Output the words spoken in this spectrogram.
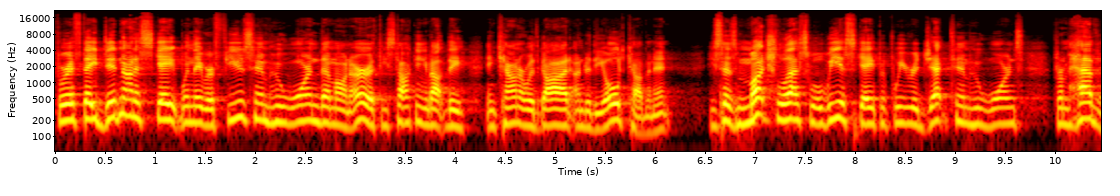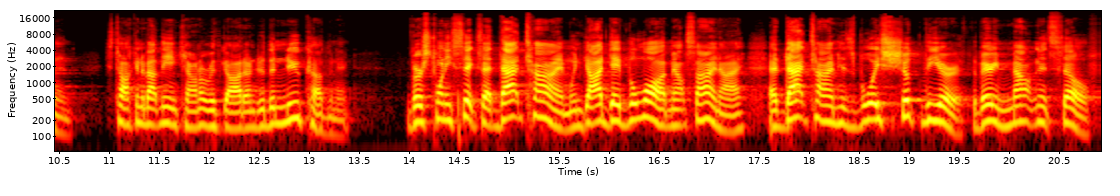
For if they did not escape when they refused him who warned them on earth, he's talking about the encounter with God under the old covenant. He says, Much less will we escape if we reject him who warns from heaven. He's talking about the encounter with God under the new covenant. Verse 26 At that time, when God gave the law at Mount Sinai, at that time his voice shook the earth, the very mountain itself.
